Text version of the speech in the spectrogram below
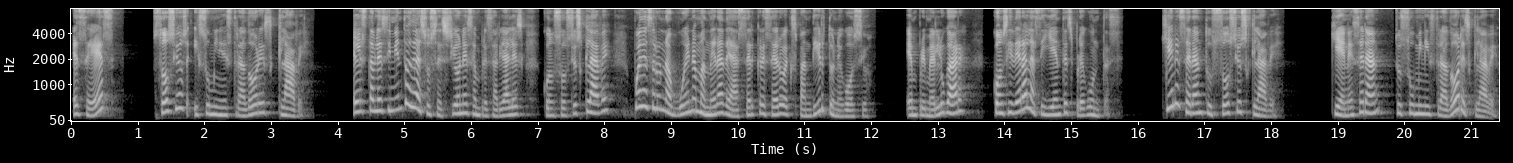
Ese es socios y suministradores clave. El establecimiento de asociaciones empresariales con socios clave puede ser una buena manera de hacer crecer o expandir tu negocio. En primer lugar, considera las siguientes preguntas. ¿Quiénes serán tus socios clave? ¿Quiénes serán tus suministradores clave?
